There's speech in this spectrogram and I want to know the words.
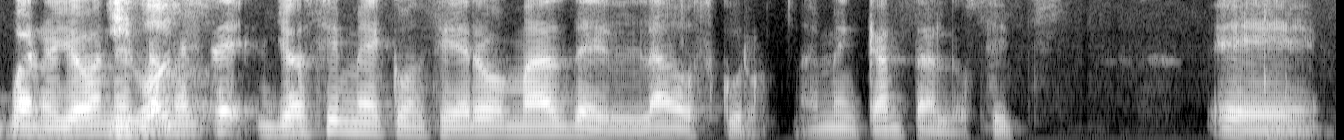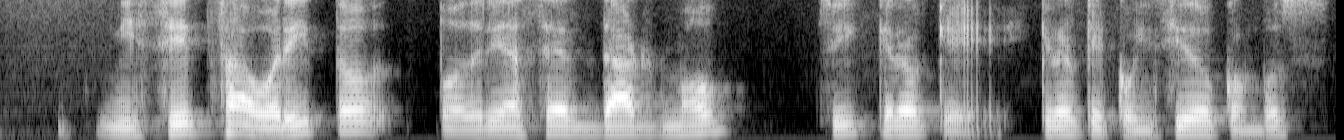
Bueno, yo honestamente, yo sí me considero más del lado oscuro. A mí me encantan los Siths. Eh, mi Sith favorito podría ser Darth Maul. Sí, creo que, creo que coincido con vos.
